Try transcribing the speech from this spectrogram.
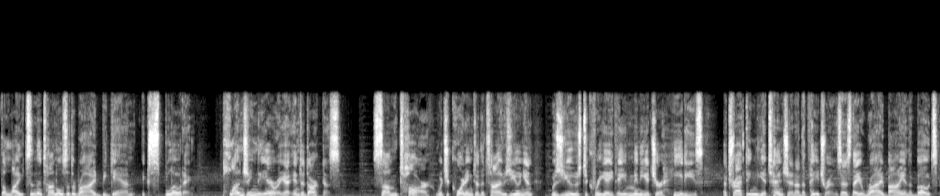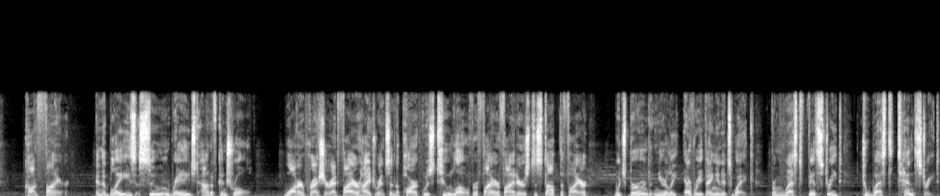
the lights in the tunnels of the ride began exploding, plunging the area into darkness. Some tar, which according to the Times-Union was used to create a miniature Hades, attracting the attention of the patrons as they ride by in the boats, caught fire and the blaze soon raged out of control. Water pressure at fire hydrants in the park was too low for firefighters to stop the fire, which burned nearly everything in its wake, from West 5th Street to West 10th Street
